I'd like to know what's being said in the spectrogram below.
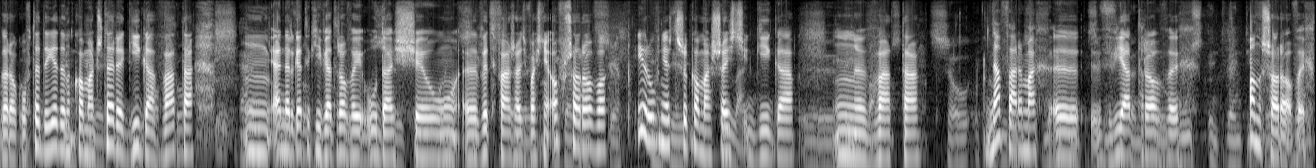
roku. Wtedy 1,4 gigawata mm, energetyki wiatrowej uda się e, wytwarzać właśnie offshore'owo i również 3,6 gigawata na farmach e, wiatrowych onshore'owych.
